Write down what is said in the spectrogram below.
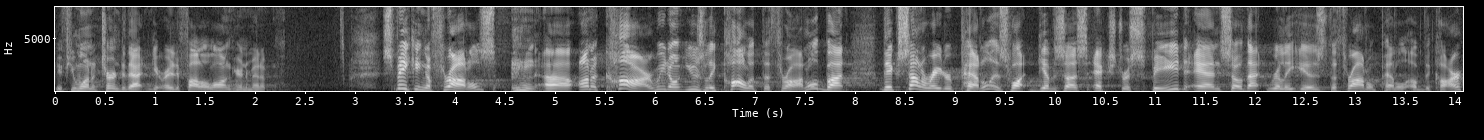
If you want to turn to that and get ready to follow along here in a minute. Speaking of throttles, uh, on a car, we don't usually call it the throttle, but the accelerator pedal is what gives us extra speed, and so that really is the throttle pedal of the car.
